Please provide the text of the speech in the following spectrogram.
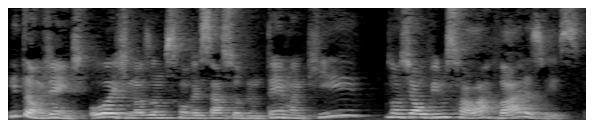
Então, gente, hoje nós vamos conversar sobre um tema que nós já ouvimos falar várias vezes.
